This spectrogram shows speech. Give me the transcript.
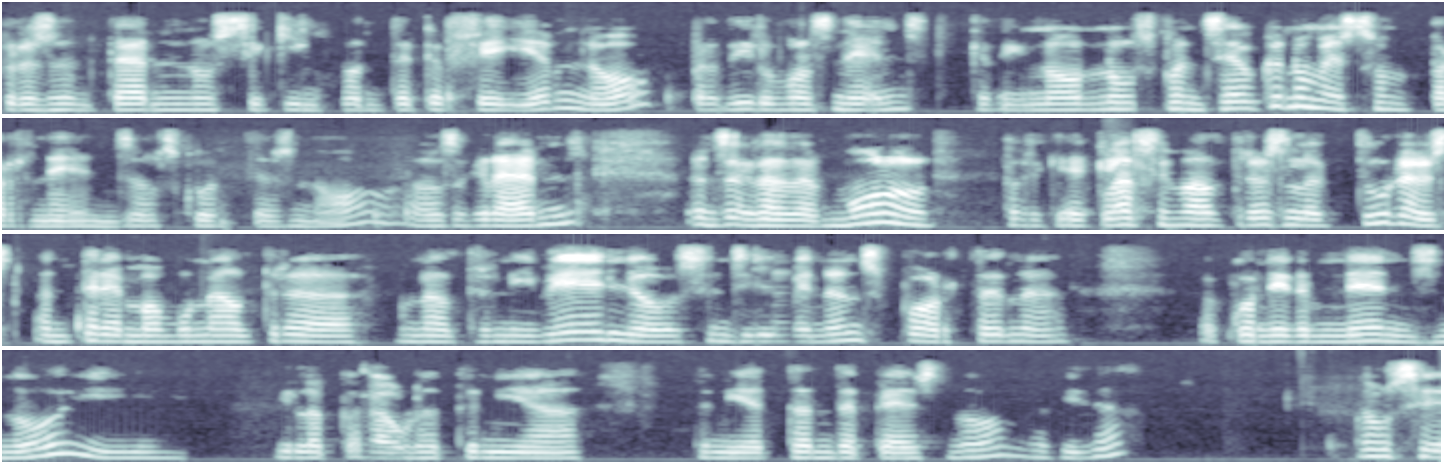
presentant no sé quin conte que fèiem, no? Per dir-ho amb els nens, que dic, no, no us penseu que només són per nens els contes, no? Els grans ens agraden molt, perquè clar, fem altres lectures, entrem en un altre, un altre nivell o senzillament ens porten a, a quan érem nens, no? I, i la paraula tenia, tenia tant de pes, no? La vida. No ho sé,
